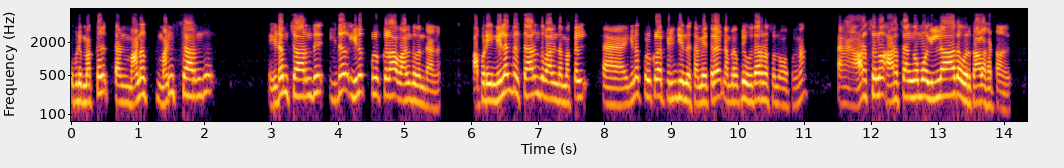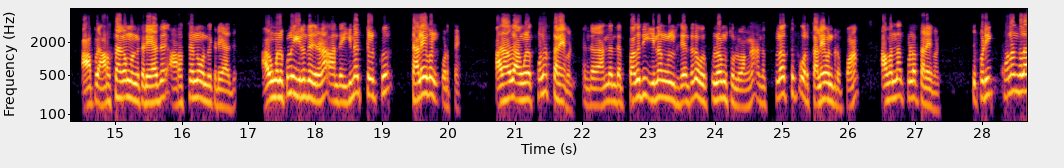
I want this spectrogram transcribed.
இப்படி மக்கள் தன் மன மண் சார்ந்து இடம் சார்ந்து இட இனக்குழுக்களாக வாழ்ந்து வந்தாங்க. அப்படி நிலங்கள் சார்ந்து வாழ்ந்த மக்கள் இனக்குழுக்களாக பிரிஞ்சு இருந்த சமயத்தில் நம்ம எப்படி உதாரணம் சொல்லுவோம் அப்படின்னா அரசனும் அரசாங்கமும் இல்லாத ஒரு காலகட்டம் அது. அப்போ அரசாங்கம் ஒன்று கிடையாது அரசனும் ஒன்று கிடையாது. அவங்களுக்குள்ள இருந்தது என்னன்னா அந்த இனங்களுக்கு தலைவன் ஒருத்தன். அதாவது அவங்களுக்கு குலத்தலைவன். இந்த அந்தந்த பகுதி இனங்கள் சேர்ந்தது ஒரு குலம்னு சொல்லுவாங்க. அந்த குலத்துக்கு ஒரு தலைவன் இருப்பான். அவன் தான் குலத்தலைவன். இப்படி குலங்களா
